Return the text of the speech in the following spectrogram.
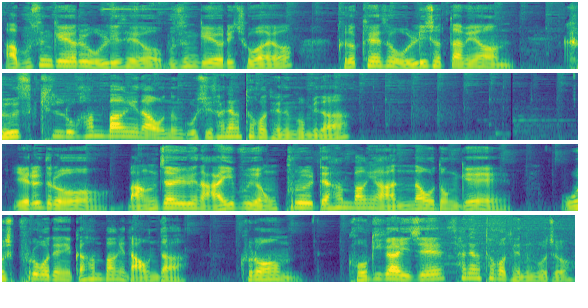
아 무슨 계열을 올리세요? 무슨 계열이 좋아요? 그렇게 해서 올리셨다면 그 스킬로 한 방이 나오는 곳이 사냥터가 되는 겁니다. 예를 들어 망자율인 아이브 0%일 때 한 방이 안 나오던 게 50%가 되니까 한 방이 나온다. 그럼 거기가 이제 사냥터가 되는 거죠.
